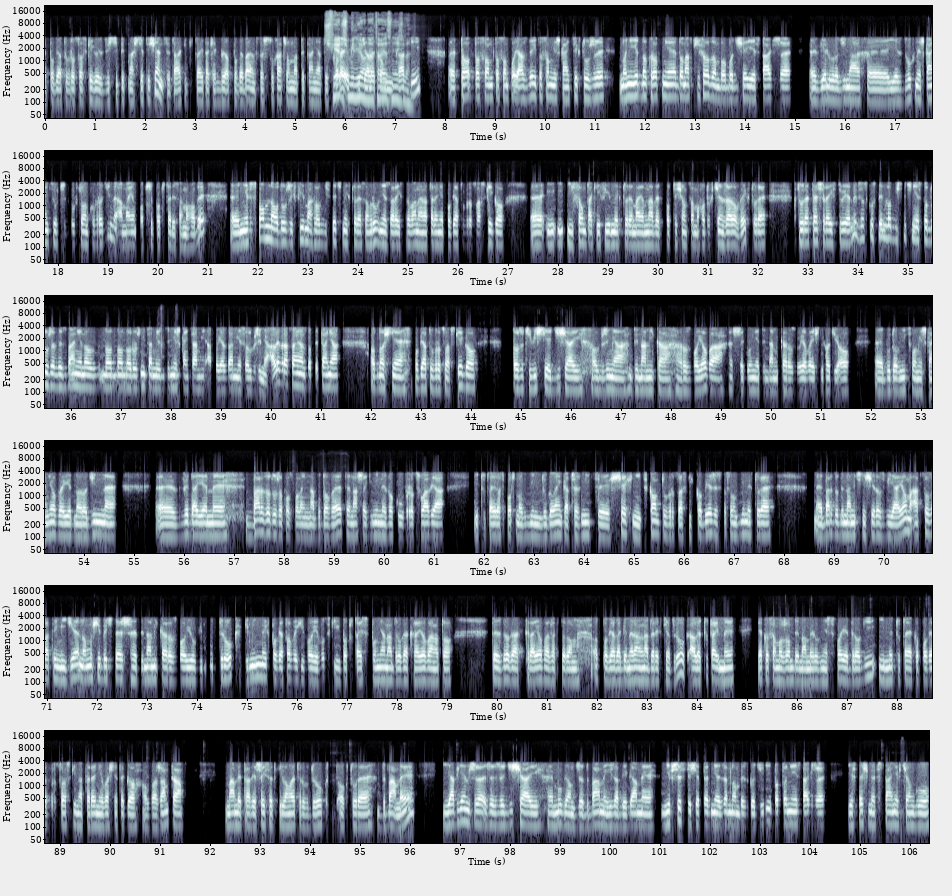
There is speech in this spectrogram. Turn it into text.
powiatu wrocławskiego jest 215 tysięcy, tak? I tutaj tak jakby odpowiadając też słuchaczom na pytania tych Ćwierć miliona, to jest Komunikacji, e, to, to, są, to są pojazdy i to są mieszkańcy, którzy no niejednokrotnie do nas przychodzą, bo, bo dzisiaj jest tak, że e, w wielu rodzinach e, jest dwóch mieszkańców czy dwóch członków rodziny, a mają po trzy, po cztery samochody. E, Nie wspomnę o dużych firmach logistycznych, które są również zarejestrowane na terenie powiatu wrocławskiego e, i, i, i są takie firmy, które mają nawet po tysiąc samochodów ciężarowych, które które też rejestrujemy. W związku z tym logistycznie jest to duże wyzwanie. No, no, no, no, różnica między mieszkańcami a pojazdami jest olbrzymia. Ale wracając do pytania odnośnie powiatu wrocławskiego, to rzeczywiście dzisiaj olbrzymia dynamika rozwojowa, szczególnie dynamika rozwojowa, jeśli chodzi o e, budownictwo mieszkaniowe, jednorodzinne. E, Wydajemy bardzo dużo pozwoleń na budowę. Te nasze gminy wokół Wrocławia i tutaj rozpocznę od gmin Długołęka, Czernicy, Siechnic, Kątów Wrocławskich, Kobierzyc. To są gminy, które e, bardzo dynamicznie się rozwijają, a co za tym idzie, no musi być też dynamika rozwoju dróg gminnych, powiatowych i wojewódzkich, bo tutaj wspomniana droga krajowa, no to to jest droga krajowa, za którą odpowiada Generalna Dyrekcja Dróg, ale tutaj my jako samorządy mamy również swoje drogi i my tutaj jako powiat wrocławski na terenie właśnie tego obważanka mamy prawie 600 kilometrów dróg, o które dbamy. Ja wiem, że, że, że dzisiaj e, mówiąc, że dbamy i zabiegamy, nie wszyscy się pewnie ze mną by zgodzili, bo to nie jest tak, że jesteśmy w stanie w ciągu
